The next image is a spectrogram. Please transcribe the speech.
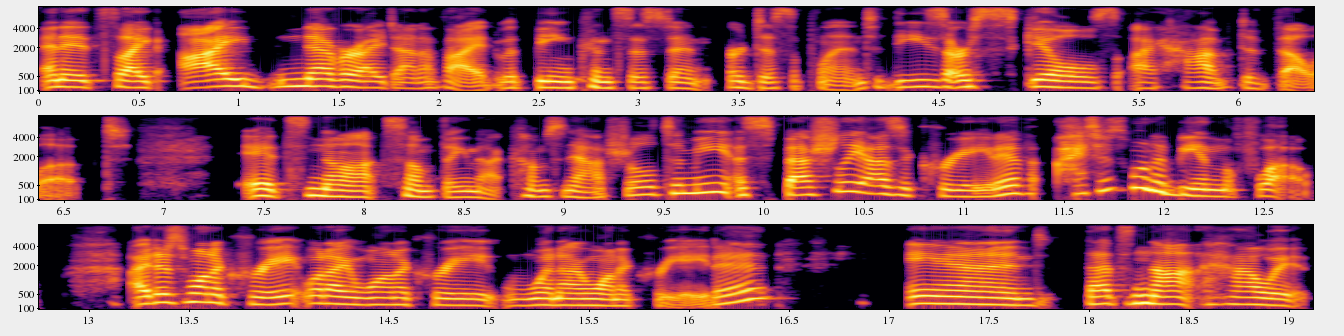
And it's like, I never identified with being consistent or disciplined. These are skills I have developed. It's not something that comes natural to me, especially as a creative. I just want to be in the flow. I just want to create what I want to create when I want to create it. And that's not how it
